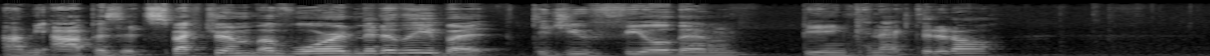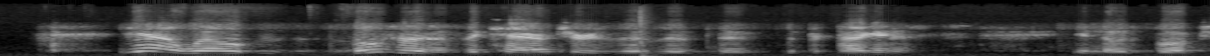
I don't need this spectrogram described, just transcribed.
on the opposite spectrum of war, admittedly, but did you feel them being connected at all? Yeah, well, both of the characters, the, the, the, the protagonists in those books.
